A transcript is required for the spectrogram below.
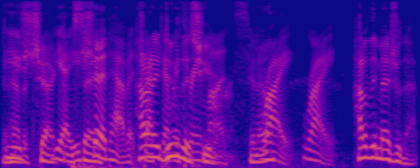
and You have it sh- checked. Yeah, and you say, should have it How did I do this year? You know? Right, right. How do they measure that?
